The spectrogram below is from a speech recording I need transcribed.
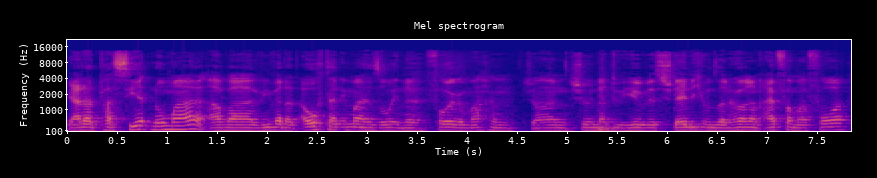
Ja, das passiert nun mal, aber wie wir das auch dann immer so in der Folge machen, John, schön, dass du hier bist. Stell dich unseren Hörern einfach mal vor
